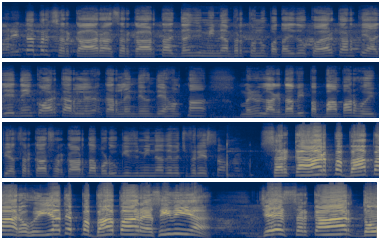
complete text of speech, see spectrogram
ਪਰ ਇਹ ਤਾਂ ਫਿਰ ਸਰਕਾਰ ਆ ਸਰਕਾਰ ਤਾਂ ਇਦਾਂ ਜ਼ਮੀਨਾਂ ਫਿਰ ਤੁਹਾਨੂੰ ਪਤਾ ਜਦੋਂ ਅਕਵਾਇਰ ਕਰਨ ਤੇ ਆ ਜੇ ਇਦਾਂ ਹੀ ਅਕਵਾਇਰ ਕਰ ਕਰ ਲੈਂਦੇ ਹੁੰਦੇ ਆ। ਹੁਣ ਤਾਂ ਮੈਨੂੰ ਲੱਗਦਾ ਵੀ ਪੱਬਾਂ ਪਰ ਹੋਈ ਪਿਆ ਸਰਕਾਰ ਸਰਕਾਰ ਤਾਂ ਬੜੂਗੀ ਜ਼ਮੀਨਾਂ ਦੇ ਵਿੱਚ ਫਿਰ ਇਸ ਹਿਸਾਬ ਨਾਲ। ਸਰਕਾਰ ਭੱਬਾਂ ਭਾਰ ਹੋਈ ਆ ਤੇ ਭੱਬਾਂ ਭਾਰ ਅਸੀਂ ਵੀ ਆ। ਜੇ ਸਰਕਾਰ ਦੋ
